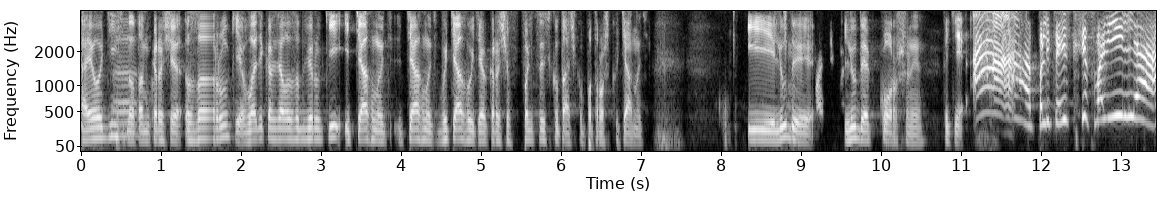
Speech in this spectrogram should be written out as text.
А його дійсно там, коротше, за руки. Владіка взяли за дві руки і тягнуть, тягнуть, витягують його, коротше, в поліцейську тачку потрошку тягнуть. І люди, люди як коршуни, такі. А, поліцейське свавілля!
